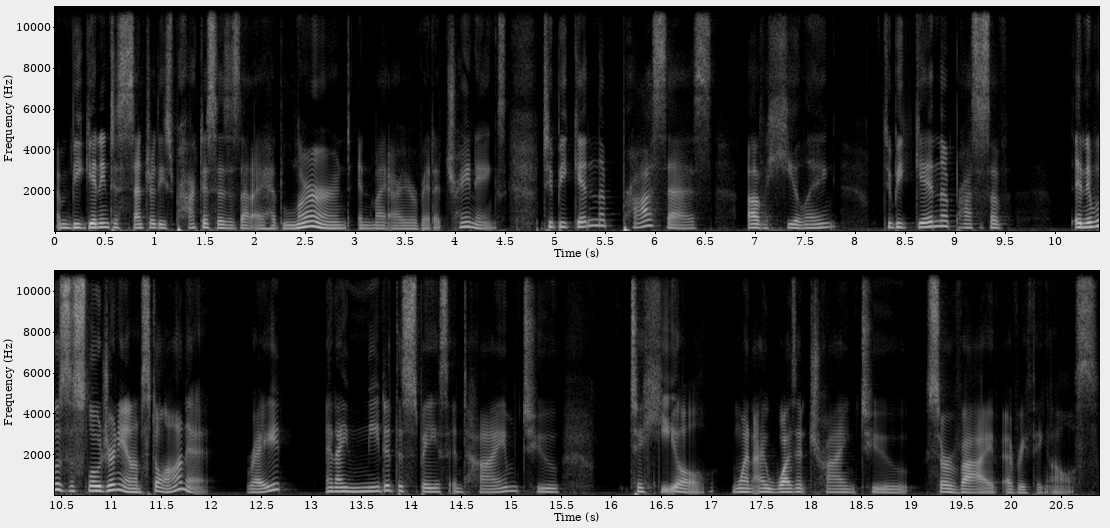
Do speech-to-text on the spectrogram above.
and beginning to center these practices that I had learned in my Ayurveda trainings to begin the process of healing, to begin the process of, and it was a slow journey and I'm still on it, right? And I needed the space and time to to heal when I wasn't trying to survive everything else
